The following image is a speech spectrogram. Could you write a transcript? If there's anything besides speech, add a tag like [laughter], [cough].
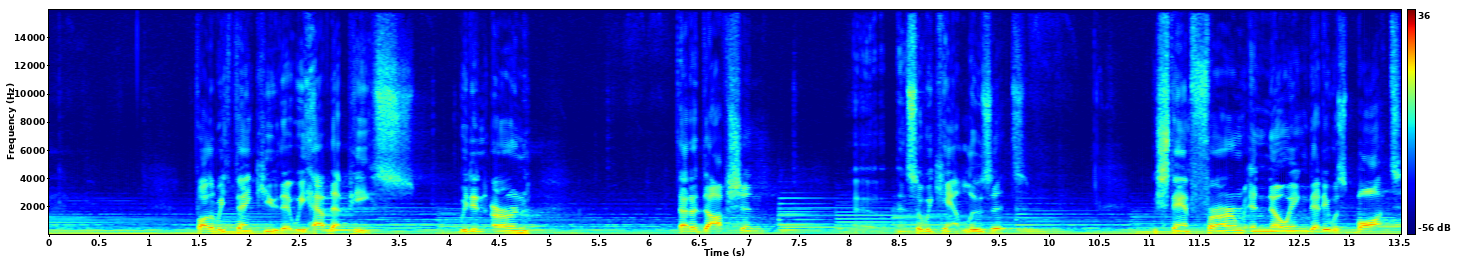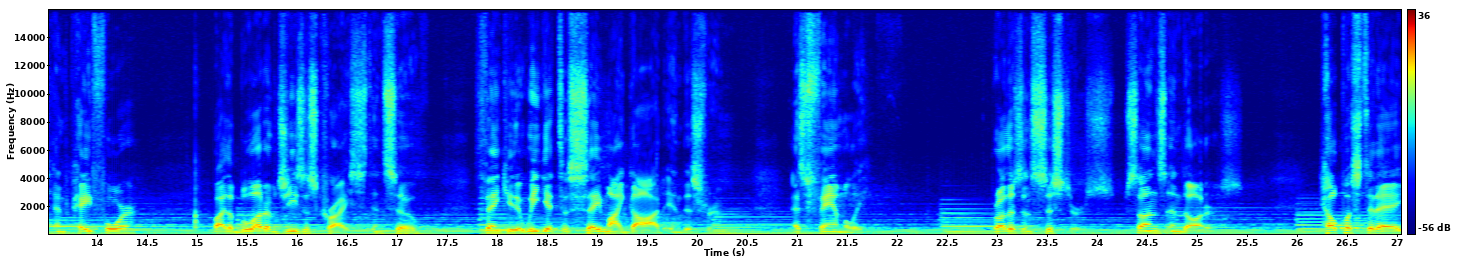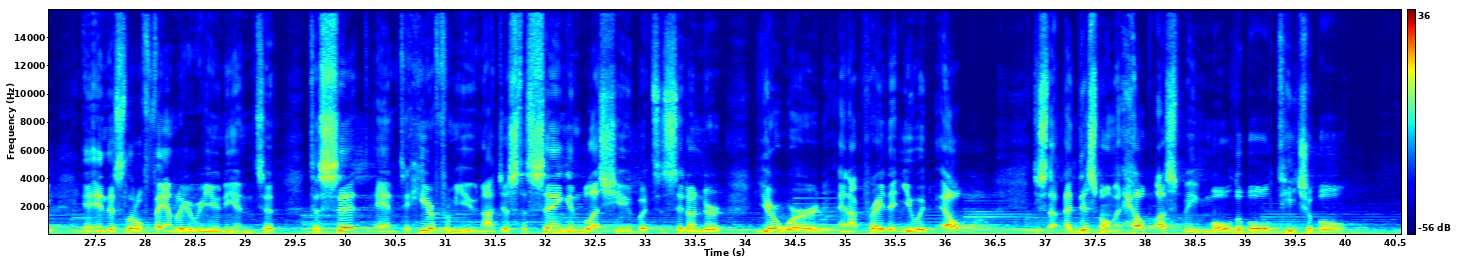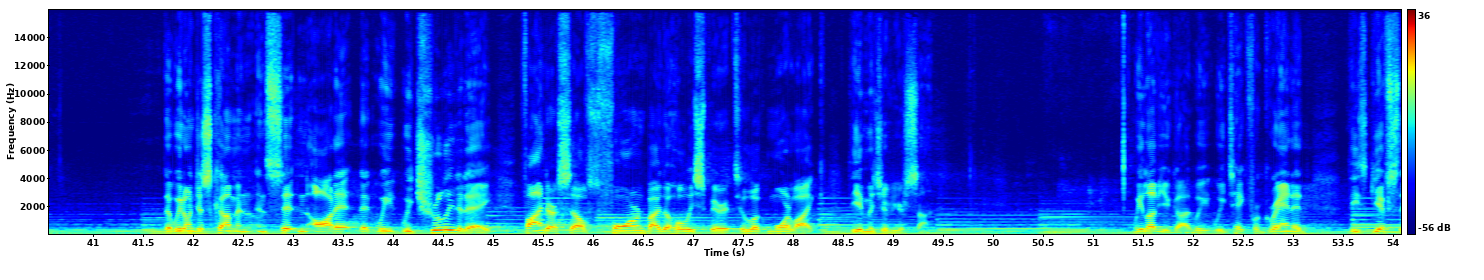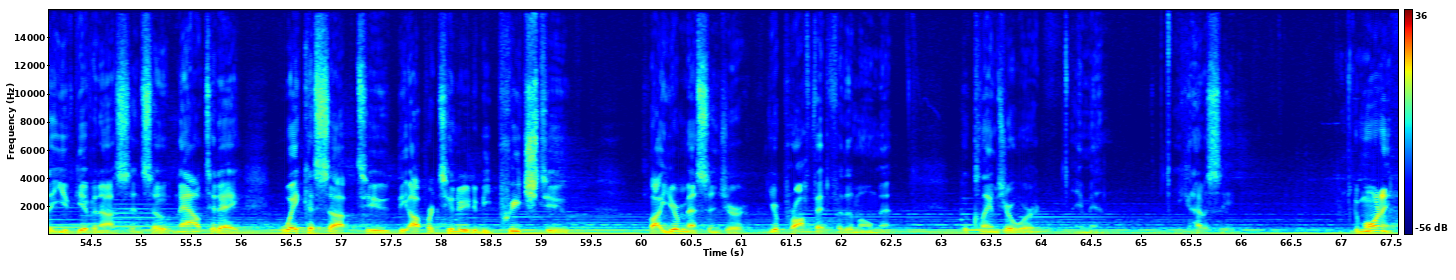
Father, we thank you that we have that peace. We didn't earn that adoption, uh, and so we can't lose it. We stand firm in knowing that it was bought and paid for by the blood of Jesus Christ. And so, thank you that we get to say, My God, in this room as family, brothers and sisters, sons and daughters. Help us today in this little family reunion to, to sit and to hear from you, not just to sing and bless you, but to sit under your word. And I pray that you would help, just at this moment, help us be moldable, teachable, that we don't just come and, and, sit and audit, that we, we truly today find ourselves formed by the Holy Spirit to look more like the image of your Son. We love you, God. We, we take for granted these gifts that you've given us. And so now, today, wake us up to the opportunity to be preached to by your messenger, your prophet for the moment, who claims your word. Amen. You can have a seat. Good morning.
